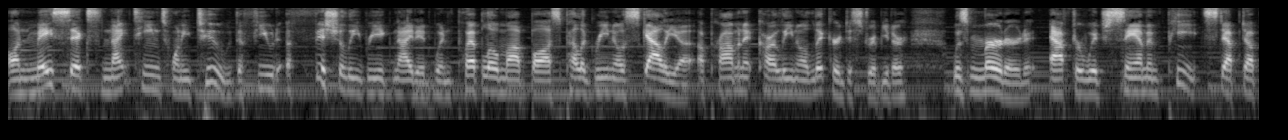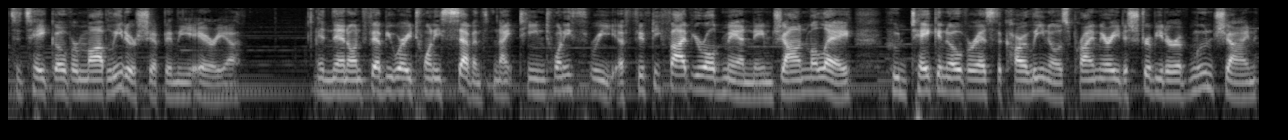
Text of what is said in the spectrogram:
On May 6, 1922, the feud officially reignited when Pueblo mob boss Pellegrino Scalia, a prominent Carlino liquor distributor, was murdered, after which Sam and Pete stepped up to take over mob leadership in the area. And then on February 27, 1923, a 55 year old man named John Millay, who'd taken over as the Carlinos' primary distributor of moonshine,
